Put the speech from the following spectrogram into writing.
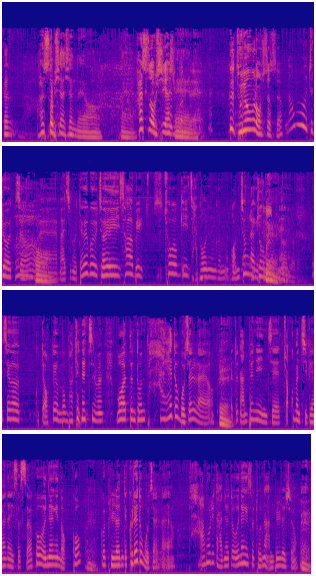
그러니까 할 수 없이 하셨네요. 네. 할 수 없이 하신 네. 건데. 근데 두려움은 없으셨어요? 너무 두려웠죠. 어. 네, 마지못해. 그리고 저희 사업이 초기 자본금 엄청나게 엄청나게. 필요하잖아요. 제가 그때 억대 연봉 받긴 했지만 모았던 돈 다 해도 모자라요. 네. 또 남편이 이제 조그만 집이 하나 있었어요. 그거 은행에 넣고 네. 그걸 빌렸는데 그래도 모자라요. 다 아무리 다녀도 은행에서 돈을 안 빌려줘. 네.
